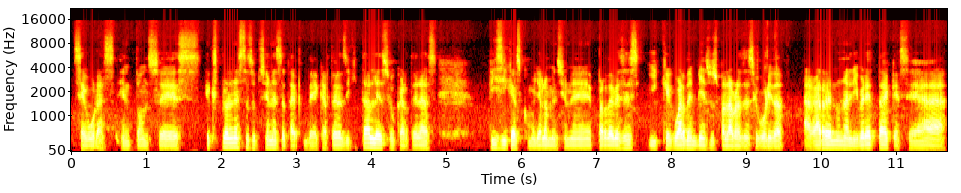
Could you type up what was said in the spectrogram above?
seguras. Entonces, exploren estas opciones de, carteras digitales o carteras físicas, como ya lo mencioné un par de veces, y que guarden bien sus palabras de seguridad. Agarren una libreta que sea,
